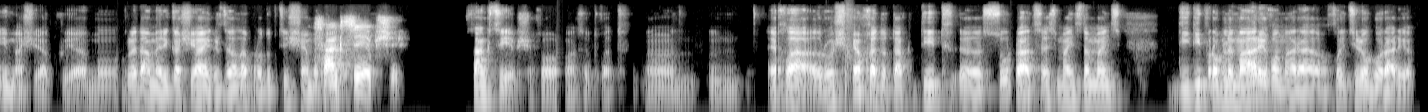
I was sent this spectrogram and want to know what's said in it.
იმაში, რა ქვია, მოკლედ ამერიკაში აიგრძალა პროდუქციის შემოყვანა. სანქციებში. სანქციებში, ხო, ასე ვთქვათ. ეხლა რო შევხედოთ აქ დიდ სურათს, ეს მაინც და მაინც დიდი პრობლემა არ იყო, მაგრამ ხო იცი როგორ არის აქ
